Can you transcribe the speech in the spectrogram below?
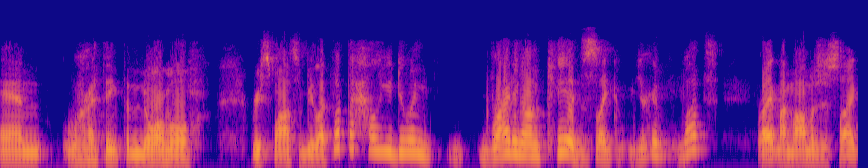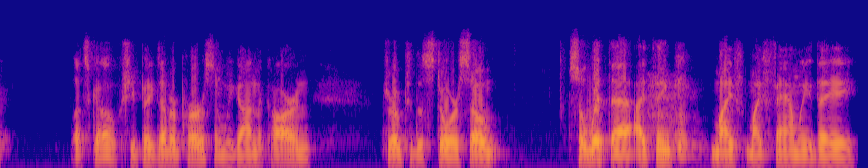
And where I think the normal response would be like, "What the hell are you doing writing on kids? Like, you're gonna what?" Right? My mom was just like, "Let's go." She picked up her purse and we got in the car and drove to the store. So, so with that, I think my my family they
